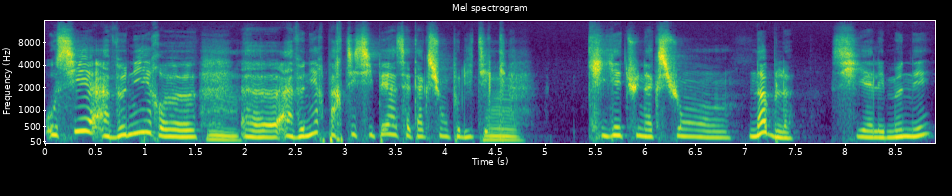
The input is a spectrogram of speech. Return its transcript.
aussi à venir, euh, Hmm. à venir participer à cette action politique Hmm. qui est une action noble, si elle est menée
